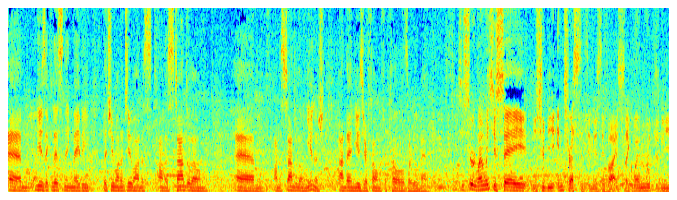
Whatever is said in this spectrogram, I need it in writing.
um, music listening, maybe that you want to do on a on a standalone. Um, on a standalone unit, and then use your phone for calls or email. So Stuart, when would you say you should be interested in this device? Like when would it be?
